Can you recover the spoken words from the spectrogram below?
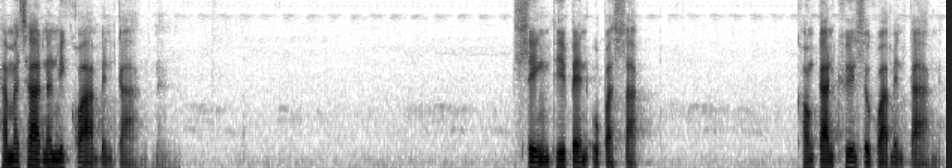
ธรรมชาตินั้นมีความเป็นกลางนะสิ่งที่เป็นอุปสรรค ของการคืนสู่ความเป็นกลางเนี่ย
